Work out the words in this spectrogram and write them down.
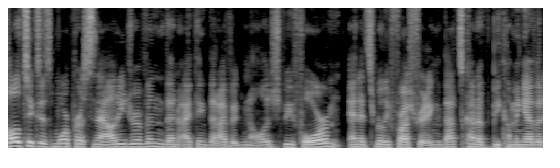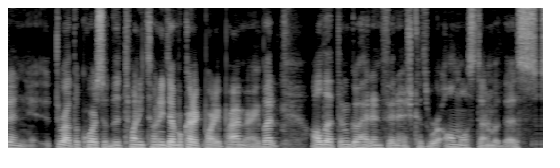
politics is more personality driven than I think that I've acknowledged before, and it's really frustrating. That's kind of becoming evident throughout the course of the 2020 Democratic Party primary. But I'll let them go ahead and finish because we're almost done with this.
